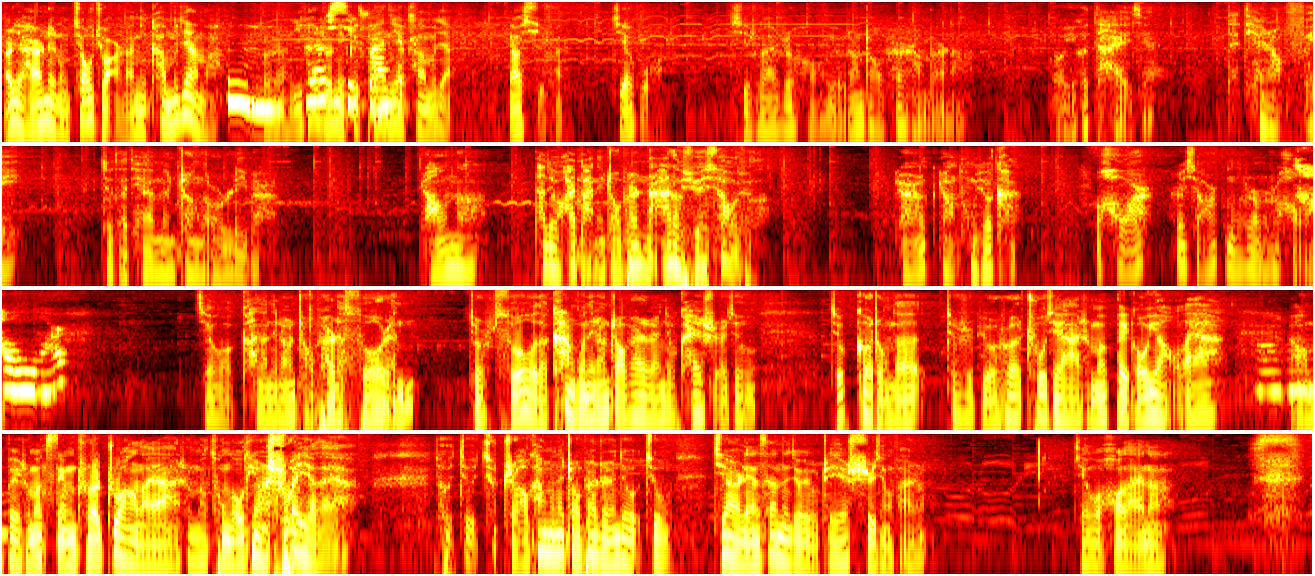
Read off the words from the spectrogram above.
而且还是那种胶卷的，你看不见嘛，嗯，是不是？一开始你拍你也看不见，你要洗出来。结果洗出来之后，有一张照片上边呢，有一个太监在天上飞，就在天安门城楼里边。然后呢，他就还把那照片拿到学校去了，让人让同学看，说好玩儿。说小孩不懂事儿嘛，说好玩儿。好玩儿。结果看到那张照片的所有人，就是所有的看过那张照片的人，就开始就就各种的，就是比如说出去啊，什么被狗咬了呀，然后被什么自行车撞了呀，什么从楼梯上摔下来呀，就就就只要看过那照片的人就，就接二连三的就有这些事情发生。结果后来呢，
